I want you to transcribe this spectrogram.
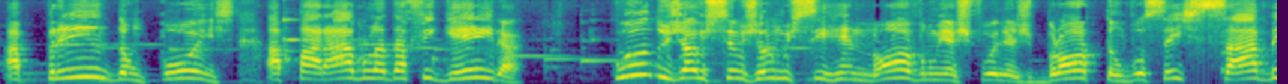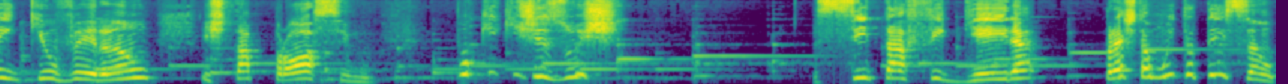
aprendam, pois, a parábola da figueira. Quando já os seus ramos se renovam e as folhas brotam, vocês sabem que o verão está próximo. Por que, que Jesus cita a figueira Presta muita atenção.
